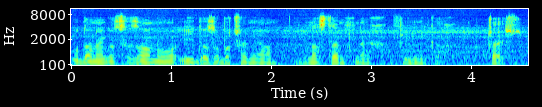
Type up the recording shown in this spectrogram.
udanego sezonu i do zobaczenia w następnych filmikach. Cześć!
